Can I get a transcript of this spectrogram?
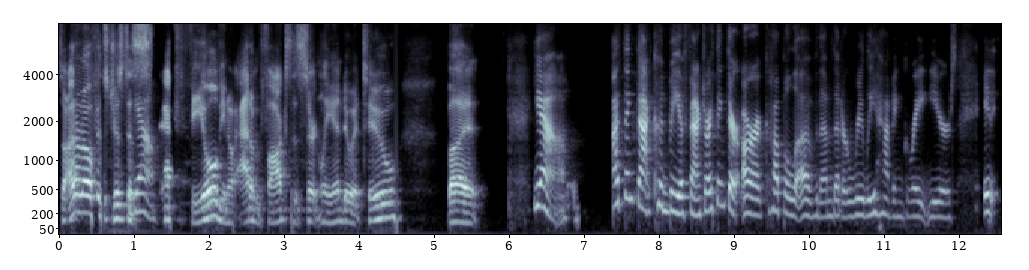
So I don't know if it's just a yeah. stacked field. You know, Adam Fox is certainly into it too, but yeah, I think that could be a factor. I think there are a couple of them that are really having great years. It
